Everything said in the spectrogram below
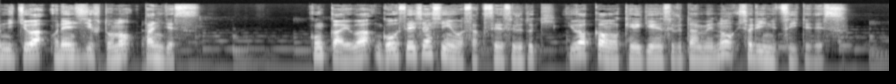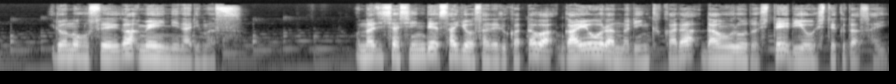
んにちは、オレンジシフトの谷です。今回は合成写真を作成するとき、違和感を軽減するための処理についてです。色の補正がメインになります。同じ写真で作業される方は概要欄のリンクからダウンロードして利用してください。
